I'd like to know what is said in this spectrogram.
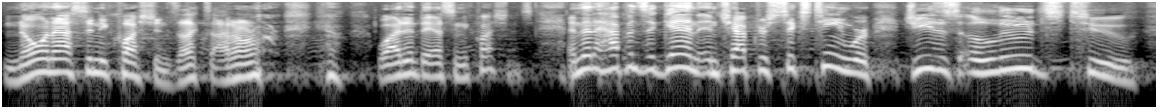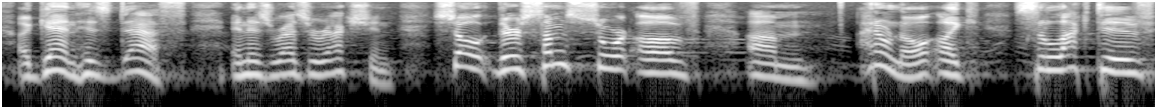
No one asked any questions. I don't know. Why didn't they ask any questions? And then it happens again in chapter 16 where Jesus alludes to, again, his death and his resurrection. So there's some sort of um, I don't know, like selective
